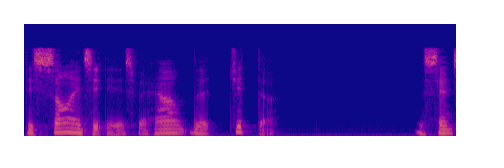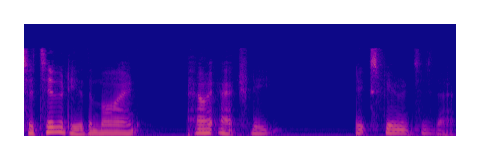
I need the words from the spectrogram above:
decides it is, but how the citta, the sensitivity of the mind, how it actually experiences that.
